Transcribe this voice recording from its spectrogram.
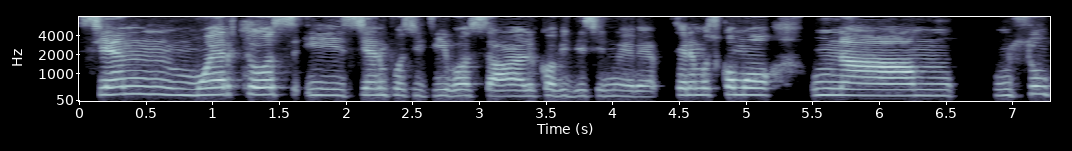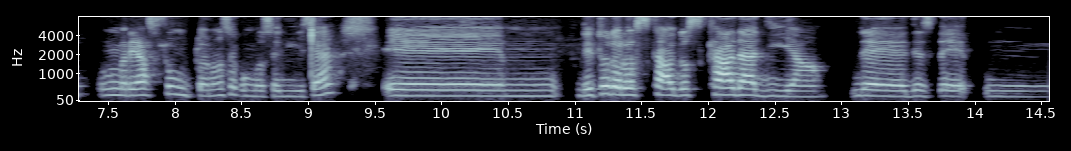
100 muertos y 100 positivos al COVID-19. Tenemos como una, un, un, reasunto, no sé cómo se dice, eh, de todos los casos cada día de, desde mm,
